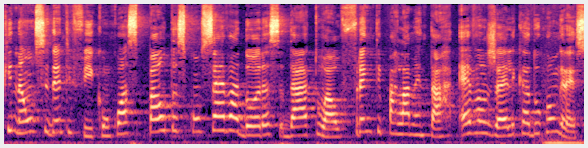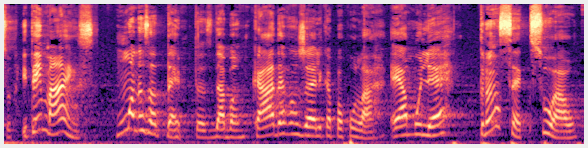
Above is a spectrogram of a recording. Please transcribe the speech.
que não se identificam com as pautas conservadoras da atual Frente Parlamentar Evangélica do Congresso. E tem mais! Uma das adeptas da bancada evangélica popular é a mulher transexual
